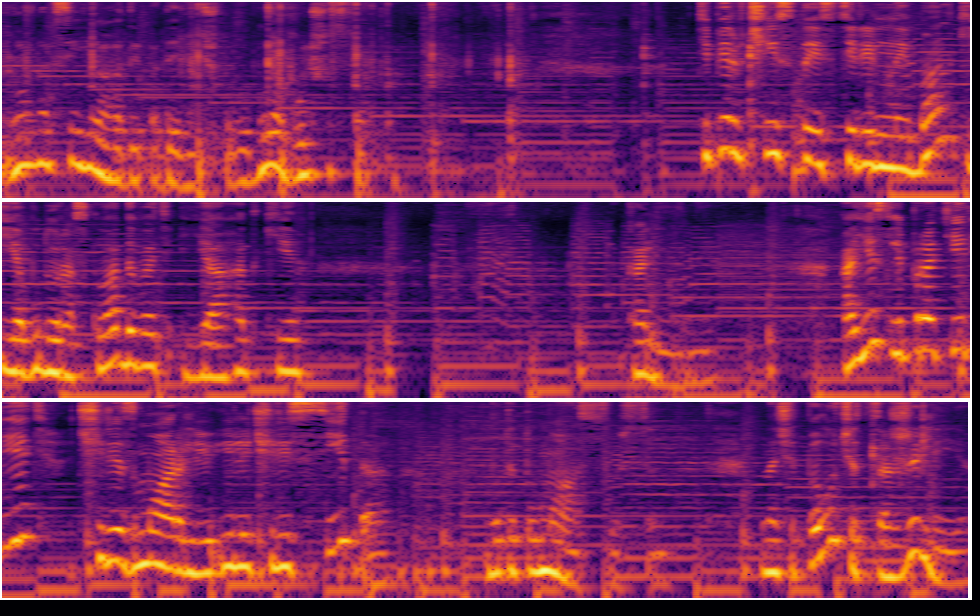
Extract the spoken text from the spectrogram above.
нужно все ягоды подавить, чтобы было больше сока. Теперь в чистые стерильные банки я буду раскладывать ягодки калини. А если протереть через марлю или через сито вот эту массу все, значит получится желе.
